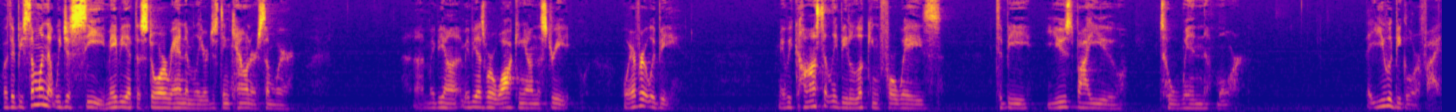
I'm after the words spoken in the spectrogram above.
whether it be someone that we just see, maybe at the store randomly or just encounter somewhere. Uh, maybe, on, maybe as we're walking on the street, wherever it would be. May we constantly be looking for ways to be used by you to win more. That you would be glorified.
